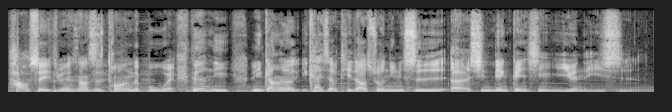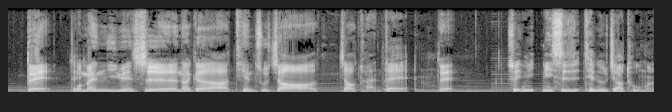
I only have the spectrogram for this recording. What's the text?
好，所以基本上是同样的部位。可是你，你刚刚有一开始有提到说，您是呃新店更新医院的医师。对，对我们医院是那个天主教教团的。对对。所以你你是天主教徒吗？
